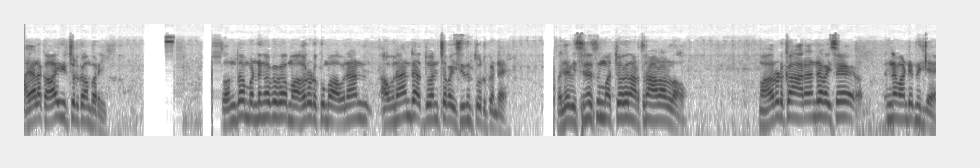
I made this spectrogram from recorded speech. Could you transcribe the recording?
അയാളെ കായ് തിരിച്ചു കൊടുക്കാൻ പറയും. സ്വന്തം പെണ്ണുങ്ങൾക്കൊക്കെ മഹർ കൊടുക്കുമ്പോൾ അവനാൻ അവനാന്റെ അധ്വാനിച്ച പൈസ നിന്ന് കൊടുക്കണ്ടേ? വലിയ ബിസിനസ്സും മറ്റൊക്കെ നടത്തുന്ന ആളാണല്ലോ. മഹർ കൊടുക്കാൻ ആരാന്റെ പൈസ എന്നെ വേണ്ടി നിന്നില്ലേ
